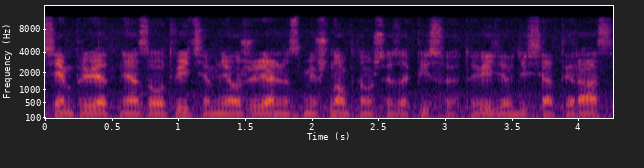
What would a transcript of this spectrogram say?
Всем привет, меня зовут Витя. Мне уже реально смешно, потому что я записываю это видео десятый раз.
